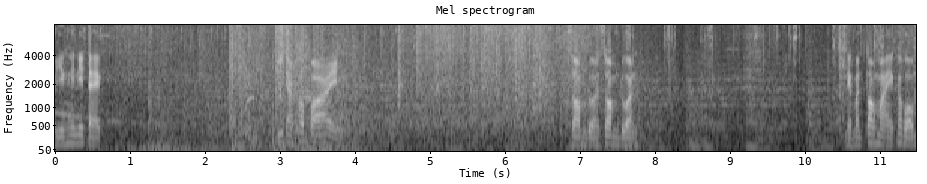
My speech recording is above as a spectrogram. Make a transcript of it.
ายิงให้นี่แตก ยิงอัดเข้าไปซ่อมด่วนซ่อมด่วนเดี๋ยวมันต้องมาอีกครับผม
